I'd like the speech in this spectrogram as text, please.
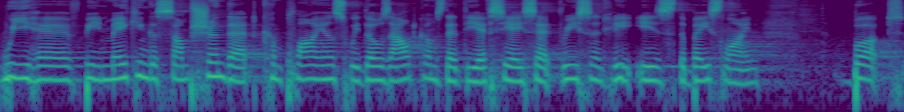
we have been making assumption that compliance with those outcomes that the FCA set recently is the baseline. But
